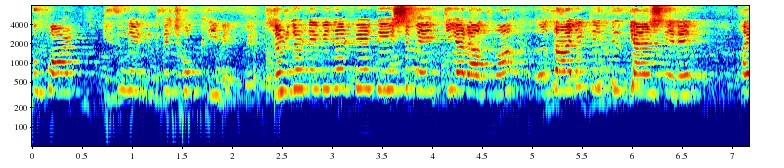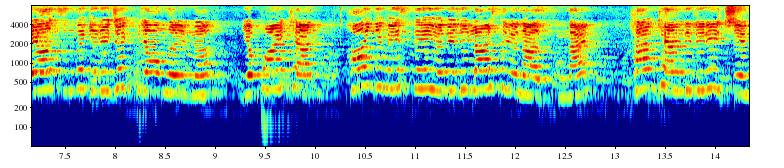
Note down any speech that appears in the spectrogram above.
bu fuar bizim nezdimizde çok kıymetli. Sürdürülebilir bir değişim ve etki yaratmak, özellikle siz gençlerin hayatında gelecek planlarını yaparken hangi mesleğe yönelirlerse yönelsinler, hem kendileri için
